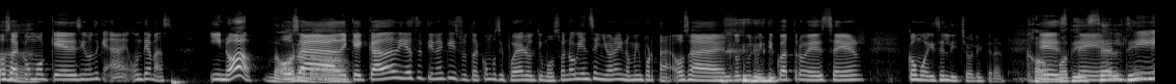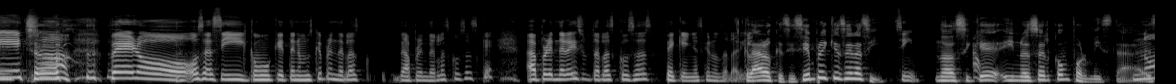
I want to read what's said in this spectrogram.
O sea, ah. como que decimos de que, un día más. Y no. No, o no, sea, no. de que cada día se tiene que disfrutar como si fuera el último. Sueno bien, señora, y no me importa. O sea, el 2024 es ser, como dice el dicho, literal. Como Este, dice el dicho. Pero, o sea, sí, como que tenemos que aprender las, aprender las cosas, ¿qué? Aprender a disfrutar las cosas pequeñas que nos da la vida. Claro que sí, siempre hay que ser así. Sí. No, así que, y no es ser conformista. Es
